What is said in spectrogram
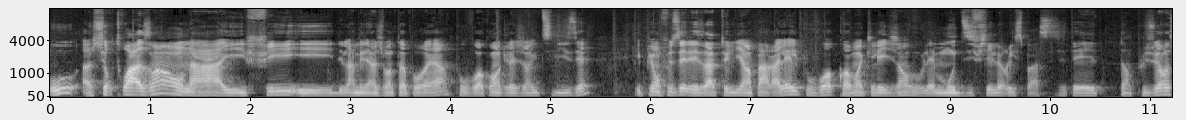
où euh, sur trois ans, on a fait de l'aménagement temporaire pour voir comment les gens utilisaient. Et puis on faisait des ateliers en parallèle pour voir comment que les gens voulaient modifier leur espace. C'était dans plusieurs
